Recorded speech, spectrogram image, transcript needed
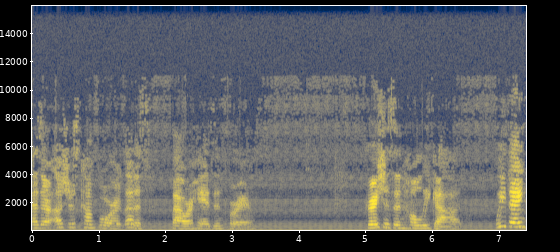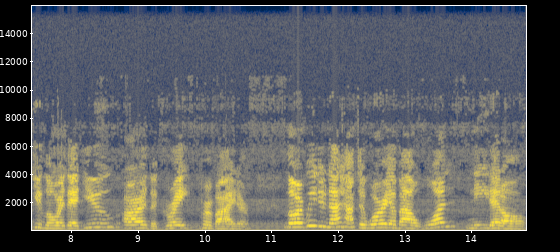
As our ushers come forward, let us bow our heads in prayer. Gracious and holy God, we thank you, Lord, that you are the great provider. Lord, we do not have to worry about one need at all.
